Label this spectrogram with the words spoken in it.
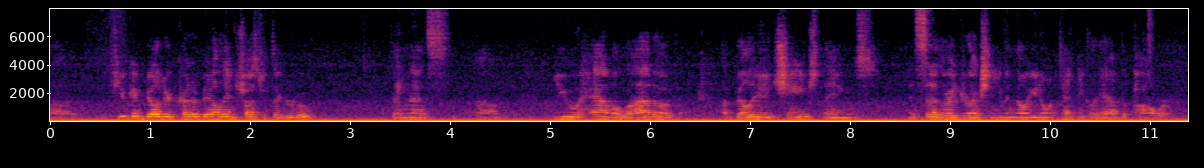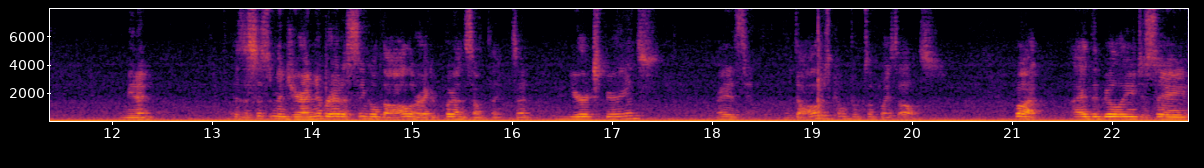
Uh, if you can build your credibility and trust with the group, then that's um, you have a lot of ability to change things instead of the right direction, even though you don't technically have the power. I mean, I, as a system engineer, I never had a single dollar I could put on something. Is that your experience? Right? It's, dollars come from someplace else. But I had the ability to say,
